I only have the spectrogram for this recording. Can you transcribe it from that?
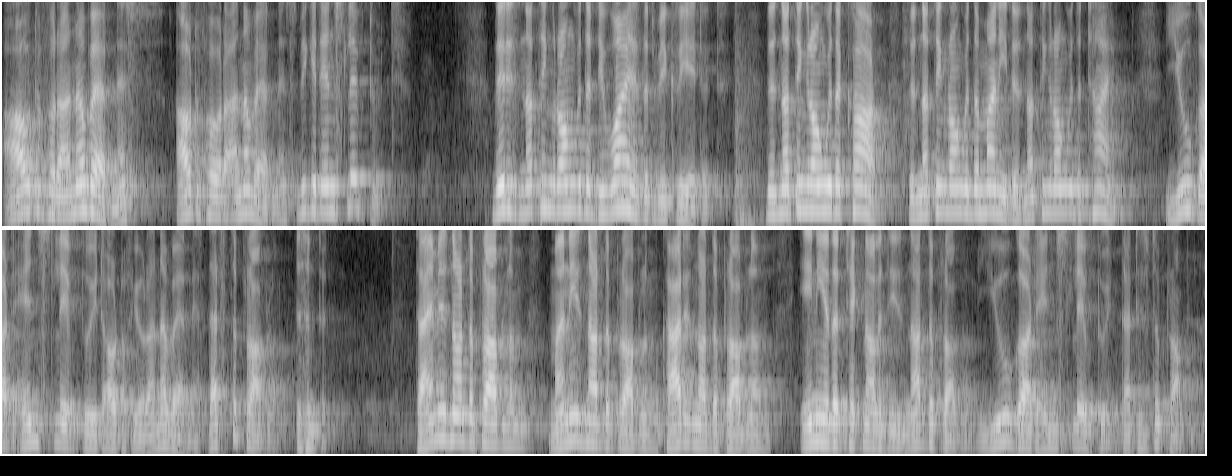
out of our unawareness, out of our unawareness, we get enslaved to it. There is nothing wrong with the device that we created. There's nothing wrong with the car, there's nothing wrong with the money, there's nothing wrong with the time. You got enslaved to it out of your unawareness. That's the problem, isn't it? Time is not the problem, money is not the problem, car is not the problem, any other technology is not the problem. You got enslaved to it, that is the problem.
